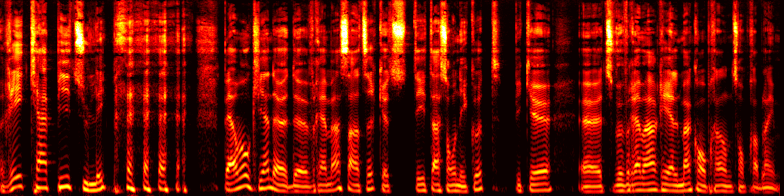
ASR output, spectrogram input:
récapituler permet au client de, vraiment sentir que tu es à son écoute puis que euh, tu veux vraiment réellement comprendre son problème.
